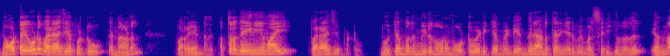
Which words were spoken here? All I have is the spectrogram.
നോട്ടയോട് പരാജയപ്പെട്ടു എന്നാണ് പറയേണ്ടത്. അത്ര ദയനീയമായി പരാജയപ്പെട്ടു. നൂറ്റമ്പതും ഇരുന്നൂറും വോട്ട് മേടിക്കാൻ വേണ്ടി എന്തിനാണ് തെരഞ്ഞെടുപ്പിൽ മത്സരിക്കുന്നത് എന്ന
